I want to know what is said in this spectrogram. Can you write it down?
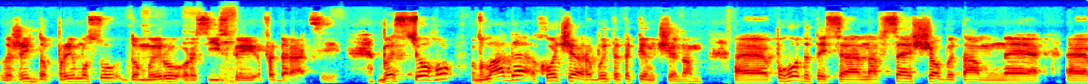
лежить до примусу до миру Російської Федерації. Без цього влада хоче робити таким чином: погодитися на все, що би там не е,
